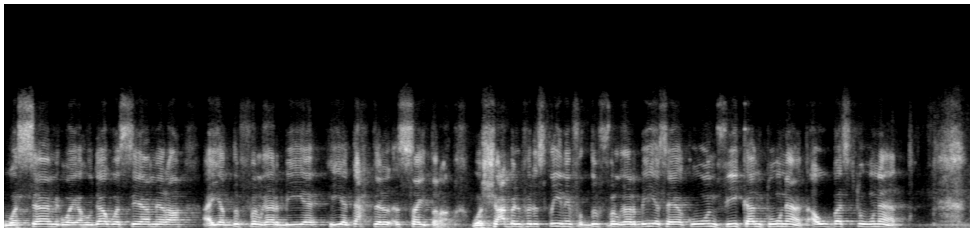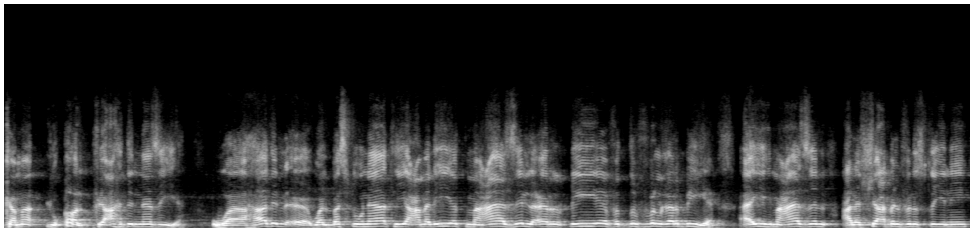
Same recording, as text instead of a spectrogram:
والسام ويهودا والسامرة أي الضفة الغربية هي تحت السيطرة. والشعب الفلسطيني في الضفة الغربية سيكون في كانتونات أو بستونات كما يقال في عهد النازية وهذه والبستونات هي عملية معازل عرقية في الضفة الغربية. أي معازل على الشعب الفلسطيني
